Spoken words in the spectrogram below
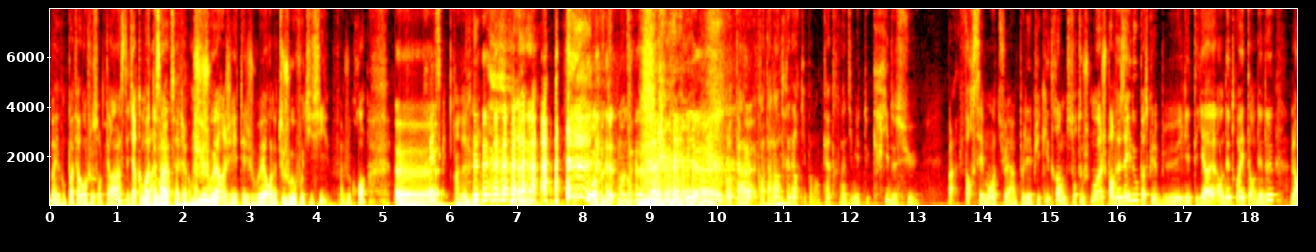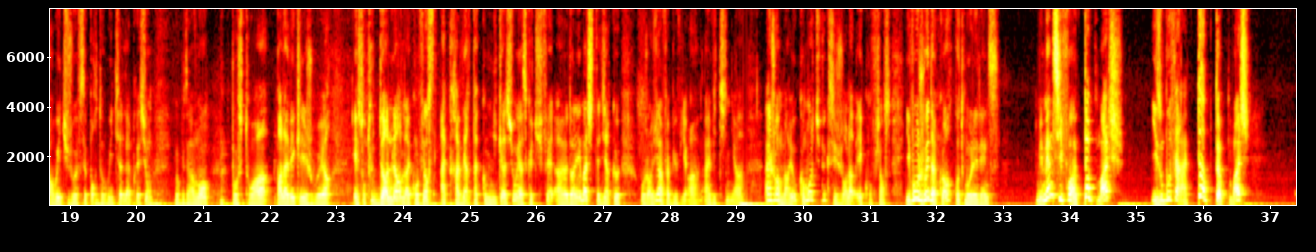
bah, ils vont pas faire grand chose sur le terrain. C'est-à-dire que moi, Bah, demain, ça je suis hein. joueur, j'ai été joueur, on a tous joué au foot ici, enfin, je crois. Euh, Presque. Un d'avenir. Toi, peut-être, moi, non. Et euh, quand t'as un, un entraîneur qui pendant 90 minutes te crie dessus, bah forcément tu as un peu les pieds qui tremblent. Surtout moi je parle de Zaidou parce que le- il était il y a- en D3, il était en D2. Alors oui tu joues FC Porto, oui tu as de la pression, mais au bout d'un moment pose-toi, parle avec les joueurs et surtout donne-leur de la confiance à travers ta communication et à ce que tu fais euh, dans les matchs. C'est-à-dire que aujourd'hui un Fabio Vieira, un Vitinha, un joueur Mario, comment tu veux que ces joueurs-là aient confiance? Ils vont jouer d'accord contre Molenens, mais même s'ils font un top match, ils ont beau faire un top top match,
